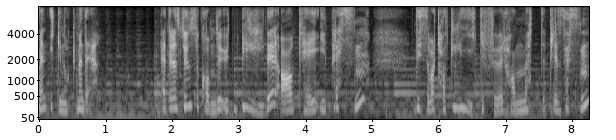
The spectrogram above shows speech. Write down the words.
Men ikke nok med det. Etter en stund så kom det ut bilder av Kay i pressen. Disse var tatt like før han møtte prinsessen,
